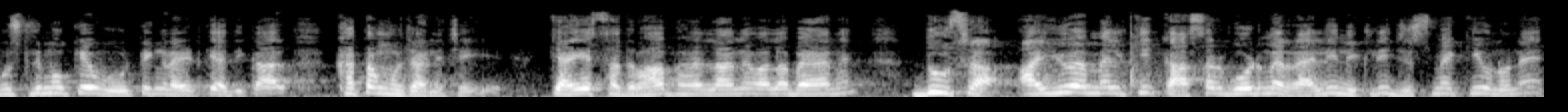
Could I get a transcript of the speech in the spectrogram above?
मुस्लिमों के वोटिंग राइट के अधिकार खत्म हो जाने चाहिए। क्या यह सद्भाव फैलाने वाला बयान है? दूसरा आईयूएमएल की कासरगोड में रैली निकली जिसमें कि उन्होंने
